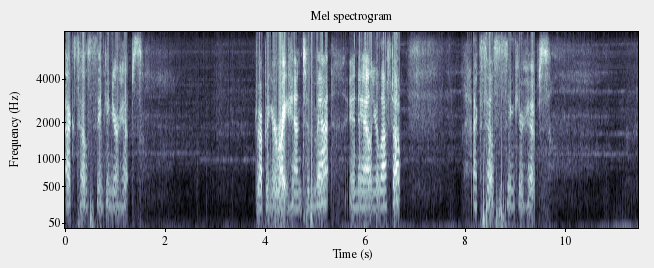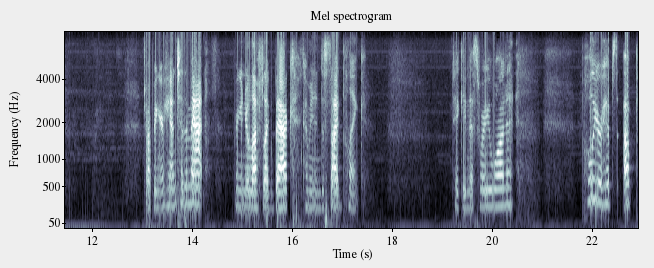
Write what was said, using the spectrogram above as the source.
Exhale, sinking your hips. Dropping your right hand to the mat. Inhale your left up. Exhale, sink your hips. Dropping your hand to the mat. Bringing your left leg back. Coming into side plank. Taking this where you want it. Pull your hips up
